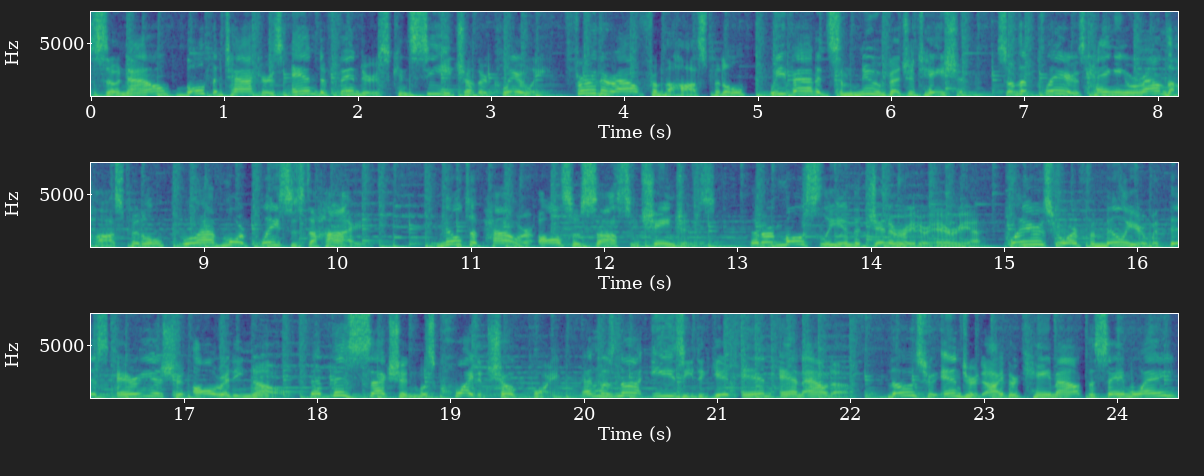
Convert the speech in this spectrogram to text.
So now, both attackers and defenders can see each other clearly. Further out from the hospital, we've added some new vegetation so that players hanging around the hospital will have more places to hide. Mylta Power also saw some changes that are mostly in the generator area. Players who are familiar with this area should already know that this section was quite a choke point and was not easy to get in and out of. Those who entered either came out the same way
